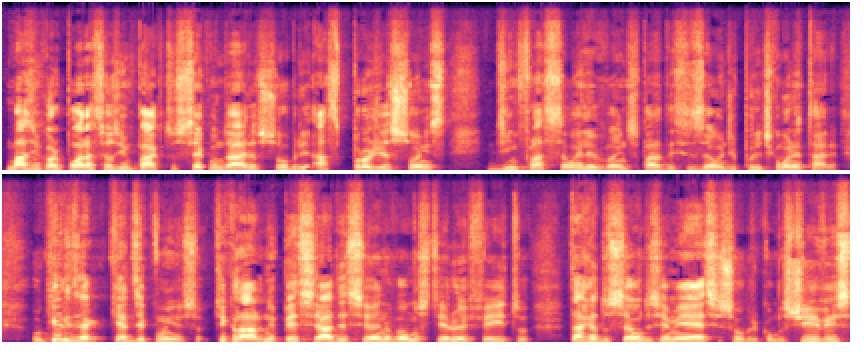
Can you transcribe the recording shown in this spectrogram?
mas incorpora seus impactos secundários sobre as projeções de inflação relevantes para a decisão de política monetária. O que ele quer dizer com isso? Que, claro, no IPCA desse ano vamos ter o efeito da redução do ICMS sobre combustíveis,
